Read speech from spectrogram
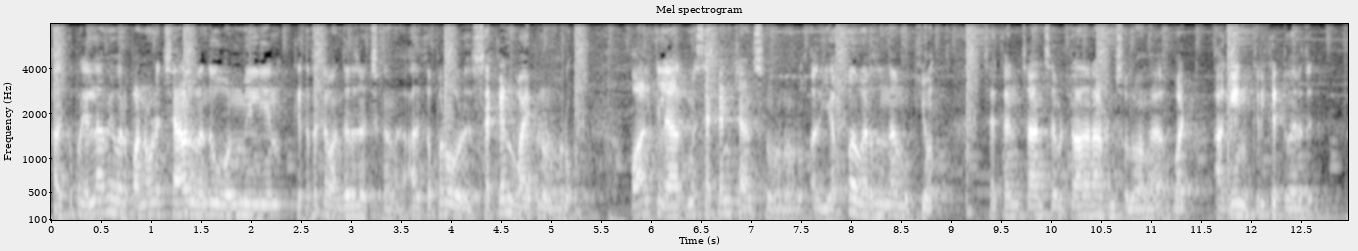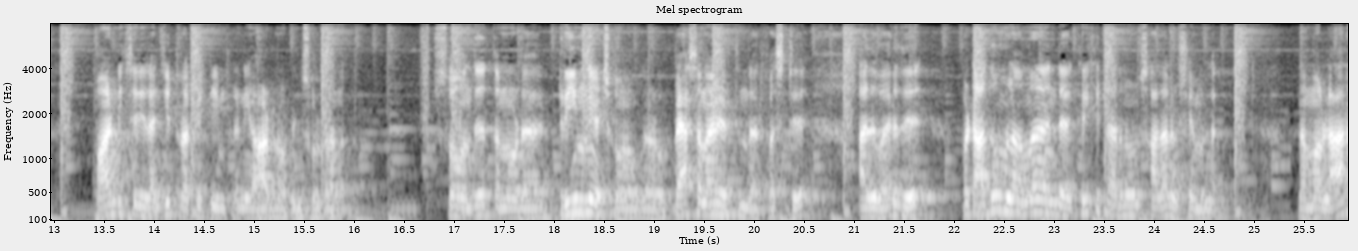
அதுக்கப்புறம் எல்லாமே அவர் பண்ணோடனே சேனல் வந்து ஒன் மில்லியன் கிட்டத்தட்ட வந்துடுதுன்னு வச்சுக்கோங்க. அதுக்கப்புறம் ஒரு செகண்ட் வாய்ப்புன்னு ஒன்று வரும். வாழ்க்கையில் யாருக்குமே செகண்ட் சான்ஸ்னு ஒன்று வரும். அது எப்போ வருதுன்னு தான் முக்கியம் செகண்ட் சான்ஸை விட்டுறாதரா அப்படின்னு சொல்லுவாங்க. பட் அகெயின் கிரிக்கெட் வருது. பாண்டிச்சேரி ரஞ்சி ட்ராஃபி டீம் பண்ணி ஆடணும் அப்படின்னு சொல்கிறாங்க ஸோ வந்து தன்னோட ட்ரீம்னே வச்சுக்கோங்க. பேஷனாகவே எடுத்திருந்தார் ஃபஸ்ட்டு அது வருது. பட் அதுவும் இல்லாமல் இந்த கிரிக்கெட் ஆடணும்னு சாதாரண விஷயம் இல்லை. நம்ம விளாட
